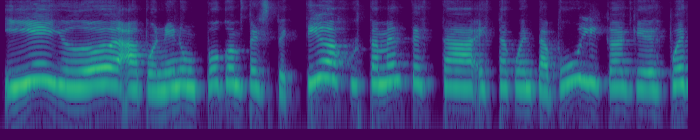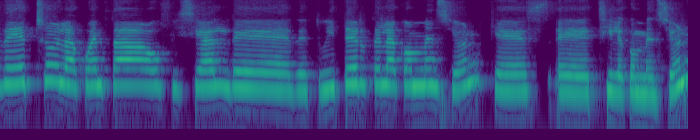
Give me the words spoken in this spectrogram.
Y ayudó a poner un poco en perspectiva justamente esta, esta cuenta pública, que después de hecho la cuenta oficial de, de Twitter de la convención, que es eh, Chile Convención,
